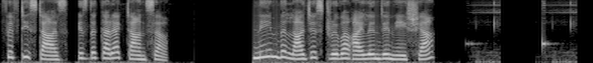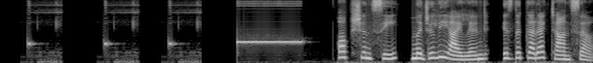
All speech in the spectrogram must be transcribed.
50 stars, is the correct answer. Name the largest river island in Asia. Option C, Majuli Island, is the correct answer.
